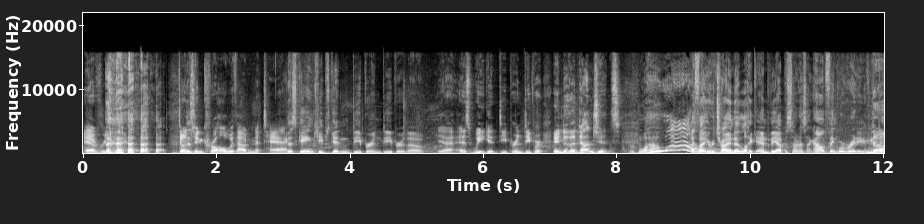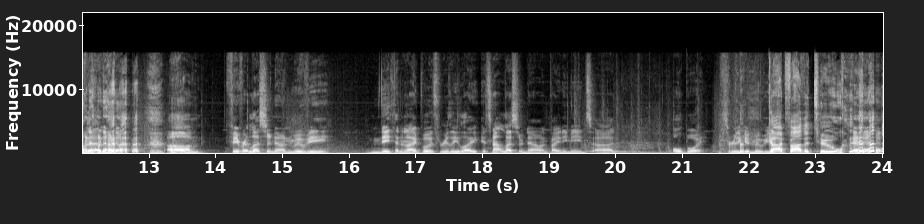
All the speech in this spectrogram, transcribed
everything. Dungeon crawl without an attack. this game keeps getting deeper and deeper though. yeah, as we get deeper and deeper into the dungeons. Wow. Wow. I thought you were trying to like end the episode. I was like, I don't think we're ready to No, no, no, no. um, favorite lesser known movie? Nathan and I both really like. It's not lesser known by any means. Uh, Old Boy. It's a really good movie. Godfather 2. I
